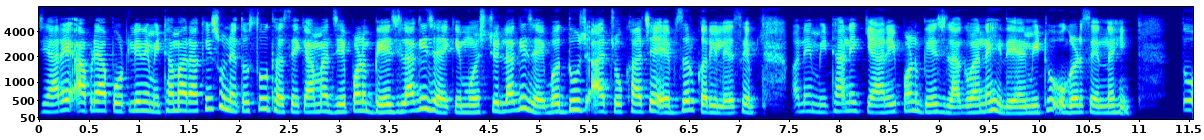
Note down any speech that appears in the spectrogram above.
જ્યારે આપણે આ પોટલીને મીઠામાં રાખીશું ને તો શું થશે કે આમાં જે પણ ભેજ લાગી જાય કે મોઇશ્ચર લાગી જાય, બધું જ આ ચોખા છે એબ્ઝર્વ કરી લેશે. અને મીઠાને ક્યારેય પણ ભેજ લાગવા નહીં દે. મીઠું ઓગળશે નહીં. તો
